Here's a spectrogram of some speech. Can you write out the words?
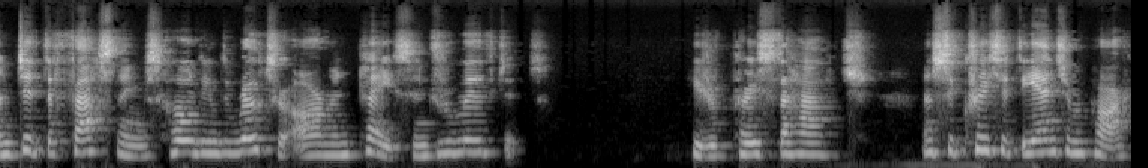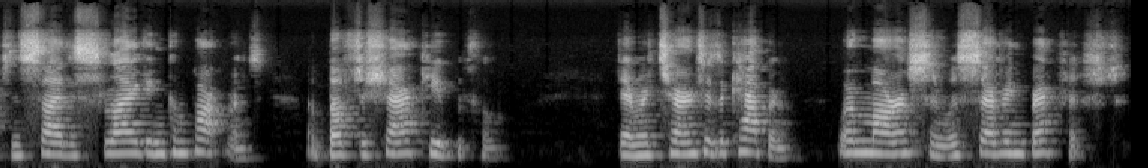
undid the fastenings holding the rotor arm in place and removed it. He replaced the hatch and secreted the engine part inside a sliding compartment above the shower cubicle, then returned to the cabin where Morrison was serving breakfast.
